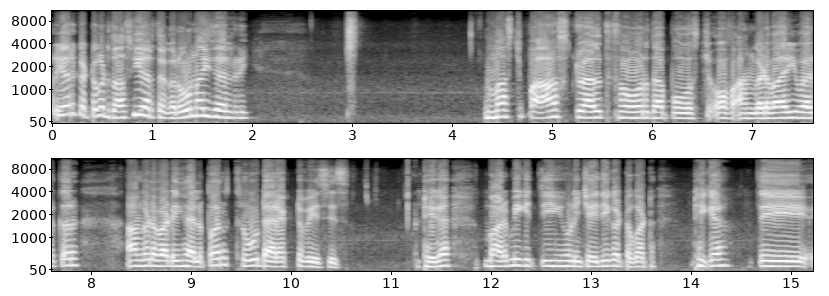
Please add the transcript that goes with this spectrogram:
ਪਰ ਯਾਰ ਘੱਟੋ ਘੱਟ 10000 ਤਾਂ ਕਰੋ ਉਹਨਾਂ ਦੀ salary. Must pass 12th for ਦਾ post of Anganwadi worker Anganwadi helper through direct basis ਠੀਕ ਹੈ 12ਵੀਂ ਕੀਤੀ ਹੋਣੀ ਚਾਹੀਦੀ ਘੱਟੋ ਘੱਟ ਠੀਕ ਹੈ, ਤੇ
